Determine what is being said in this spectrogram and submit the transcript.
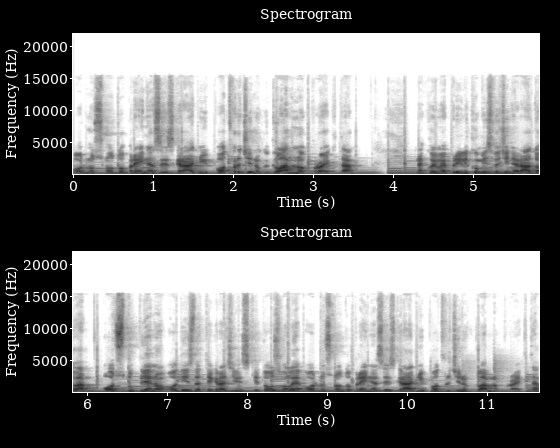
odnosno odobrenja za izgradnju i potvrđenog glavnog projekta na kojima je prilikom izvođenja radova odstupljeno od izdate građevinske dozvole, odnosno odobrenja za izgradnju i potvrđenog glavnog projekta,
